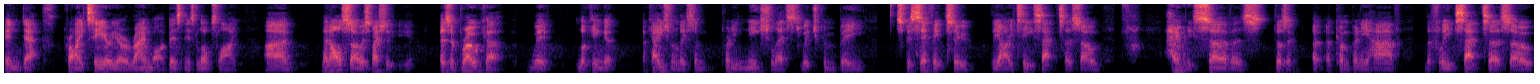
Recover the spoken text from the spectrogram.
in-depth criteria around what a business looks like. Um, then also, especially as a broker, we're looking at occasionally some pretty niche lists which can be specific to the IT sector. So, how many servers does a, a, company have? The fleet sector. So,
